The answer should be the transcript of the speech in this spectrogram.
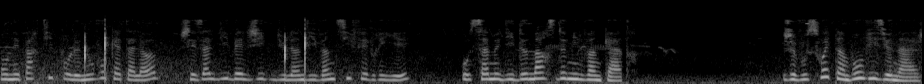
On est parti pour le nouveau catalogue, chez Aldi Belgique du lundi 26 février, au samedi 2 mars 2024. Je vous souhaite un bon visionnage.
